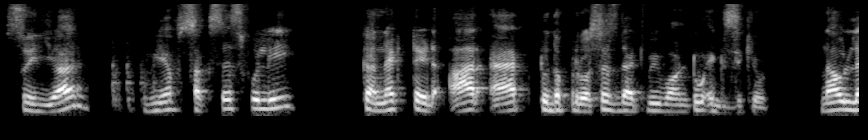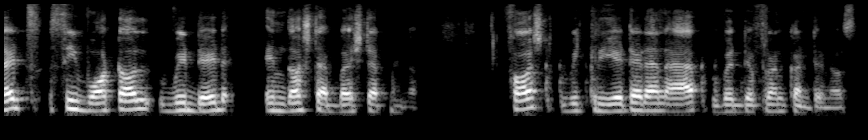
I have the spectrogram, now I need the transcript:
So here we have successfully connected our app to the process that we want to execute. Now let's see what all we did in the step-by-step -step manner. First, we created an app with different containers.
